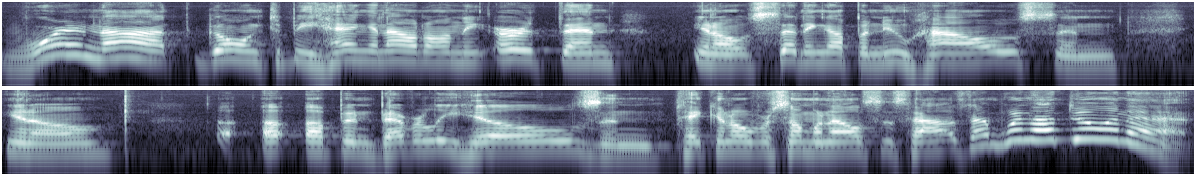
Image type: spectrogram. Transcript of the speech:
we're not going to be hanging out on the earth then, you know, setting up a new house and, you know, uh, up in Beverly Hills and taking over someone else's house. We're not doing that.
